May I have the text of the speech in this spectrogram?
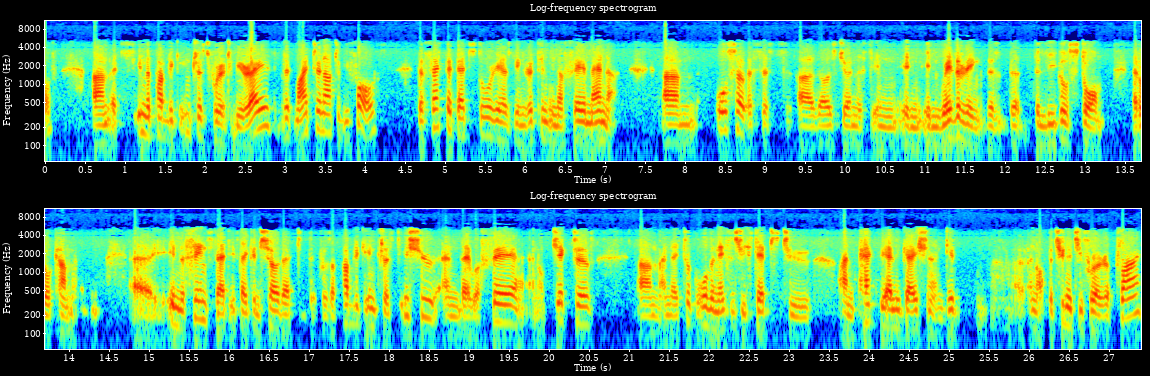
of, um, it's in the public interest for it to be raised, but it might turn out to be false. The fact that that story has been written in a fair manner um, also assists uh, those journalists in, in, in weathering the, the, the, legal storm that will come. Uh, in the sense that if they can show that it was a public interest issue and they were fair and objective um, and they took all the necessary steps to unpack the allegation and give an opportunity for a reply,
